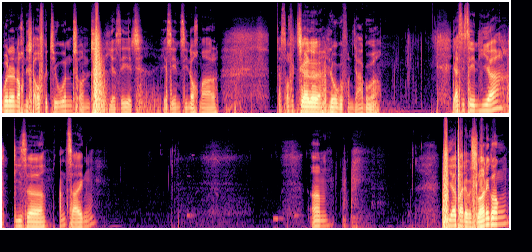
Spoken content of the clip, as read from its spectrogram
Wurde noch nicht aufgetunt und hier seht, hier sehen Sie nochmal das offizielle Logo von Jaguar. Ja, Sie sehen hier diese Anzeigen. Ähm, hier bei der Beschleunigung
